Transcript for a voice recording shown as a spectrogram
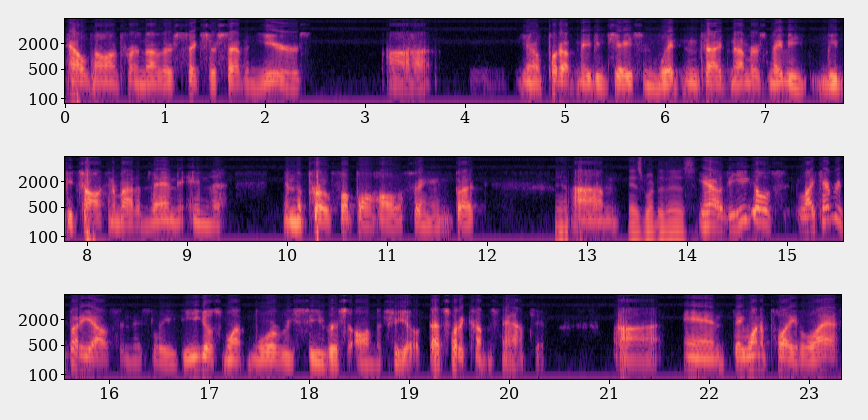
held on for another six or seven years. Uh, you know, put up maybe Jason Witten type numbers. Maybe we'd be talking about him then in the in the Pro Football Hall of Fame. But yeah. Um, is what it is. You know, the Eagles, like everybody else in this league, the Eagles want more receivers on the field. That's what it comes down to. Uh, and they want to play less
